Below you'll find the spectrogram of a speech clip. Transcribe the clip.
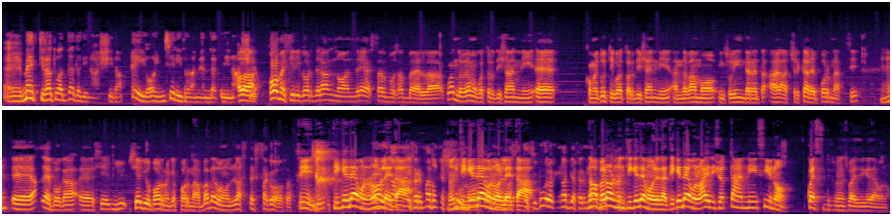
eh, metti la tua data di nascita e io ho inserito la mia data di nascita. Allora, come si ricorderanno Andrea e Salvo Sabella, quando avevamo 14 anni e come tutti i 14 anni andavamo su internet a, a cercare pornazzi, Mhm. e all'epoca eh, sia, sia YouPorn che Pornhub avevano la stessa cosa. Sì, ti, ti chiedevano non non ha l'età. fermato nessuno, Non ti chiedevano l'età. sicuro che non abbia fermato No, però nessuno. non ti chiedevano l'età, ti chiedevano hai 18 anni? Sì o no? Questo non sbaglio ti chiedevano.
